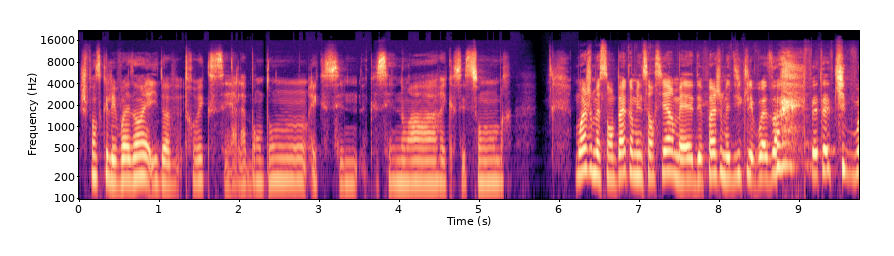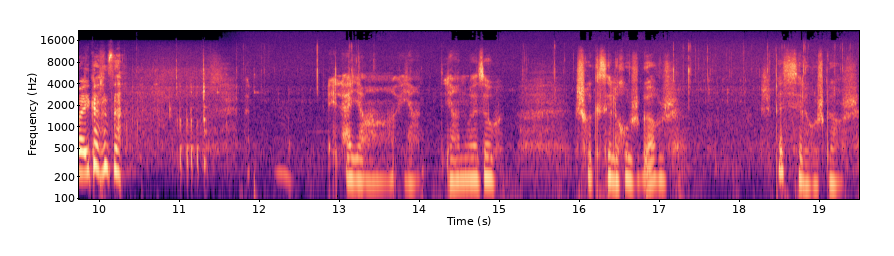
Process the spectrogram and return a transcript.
Je pense que les voisins, ils doivent trouver que c'est à l'abandon et que c'est, noir et que c'est sombre. Moi, je me sens pas comme une sorcière, mais des fois, je me dis que les voisins, peut-être qu'ils me voient comme ça. Et là, il y, y, y, a un oiseau. Je crois que c'est le rouge-gorge. Je sais pas si c'est le rouge-gorge.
